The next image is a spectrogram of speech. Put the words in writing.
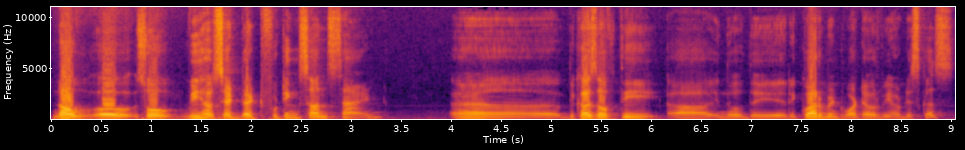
Now, uh, so we have said that footings on sand uh, because of the uh, you know the requirement whatever we have discussed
